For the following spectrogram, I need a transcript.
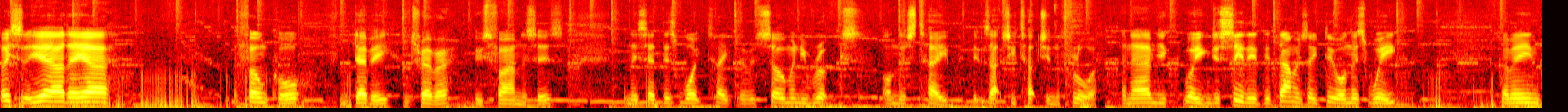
Basically, yeah, I had a, uh, a phone call from Debbie and Trevor, whose farm this is, and they said this white tape, there was so many rooks on this tape, it was actually touching the floor. And um, you, well, you can just see the, the damage they do on this wheat. I mean,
